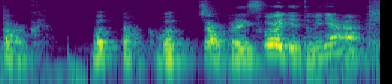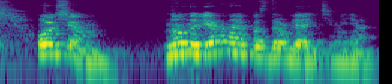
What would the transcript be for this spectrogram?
так. Вот так вот все происходит у меня. В общем, ну, наверное, поздравляйте меня.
